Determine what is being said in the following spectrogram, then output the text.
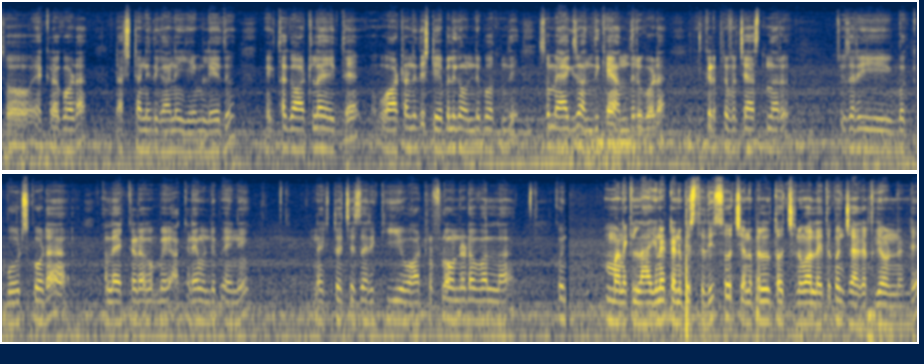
సో ఎక్కడ కూడా డస్ట్ అనేది కానీ ఏం లేదు. మిగతా ఘాట్లో అయితే వాటర్ అనేది స్టేబుల్గా ఉండిపోతుంది. సో మ్యాక్సిమం అందుకే అందరూ కూడా ఇక్కడ ప్రిఫర్ చేస్తున్నారు. చూసారు? ఈ బోట్స్ కూడా అలా ఎక్కడ అక్కడే ఉండిపోయినాయి. నెక్స్ట్ వచ్చేసరికి వాటర్ ఫ్లో ఉండడం వల్ల కొంచెం మనకి లాగినట్టు అనిపిస్తుంది. సో చిన్నపిల్లలతో వచ్చిన వాళ్ళైతే కొంచెం జాగ్రత్తగా ఉండండి.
